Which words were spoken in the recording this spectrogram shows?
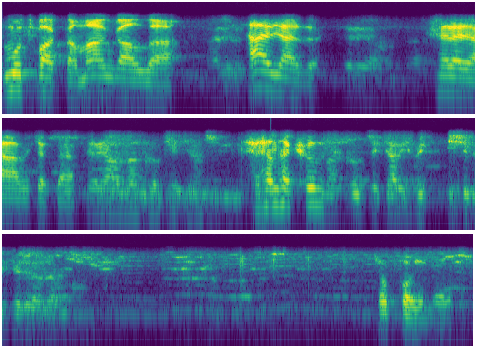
Mutfakta, mangalda, Her yer. her yerde. Tereyağında. Tereyağı mükemmel. Tereyağından kıl çeker. Akıl. Bundan kıl çeker gibi işi bitiriyorum. Çok koydum böyle.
